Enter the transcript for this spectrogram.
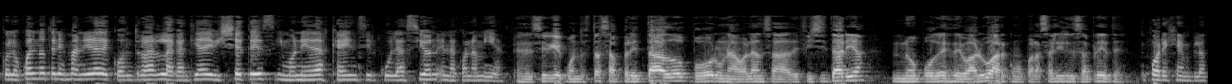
con lo cual no tenés manera de controlar la cantidad de billetes y monedas que hay en circulación en la economía. Es decir, que cuando estás apretado por una balanza deficitaria, no podés devaluar como para salir de ese apriete. Por ejemplo,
